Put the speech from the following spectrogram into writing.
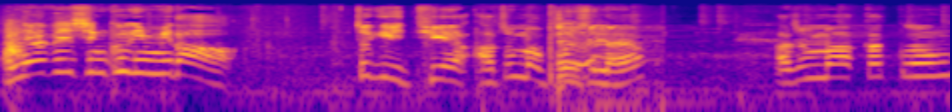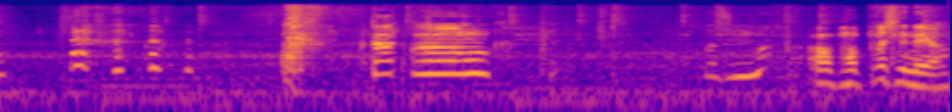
안녕하세요 신쿡입니다. 저기 뒤에 아줌마 보이시나요? 아줌마 까꿍. 까꿍. 아줌마? 아 바쁘시네요.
